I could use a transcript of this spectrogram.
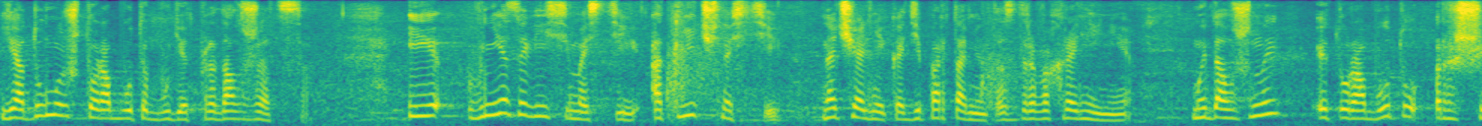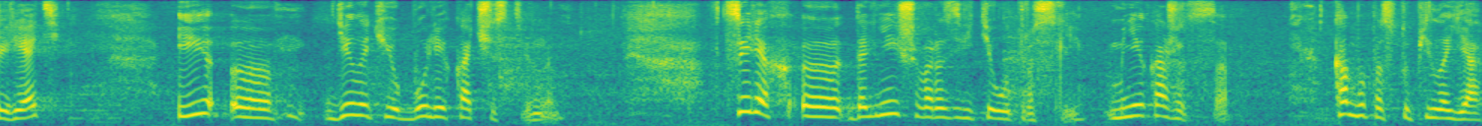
я думаю, что работа будет продолжаться. И вне зависимости от личности начальника департамента здравоохранения мы должны эту работу расширять и э, делать ее более качественным. В целях э, дальнейшего развития отрасли, мне кажется, как бы поступила я,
